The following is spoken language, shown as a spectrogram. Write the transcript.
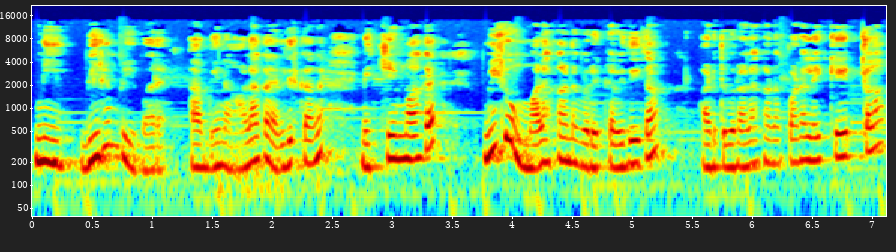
நீ விரும்பி வர அப்படின்னு அழகாக எழுதியிருக்காங்க. நிச்சயமாக மிகவும் அழகான ஒரு கவிதை தான் அடுத்து ஒரு அழகான பாடலை கேட்கலாம்.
